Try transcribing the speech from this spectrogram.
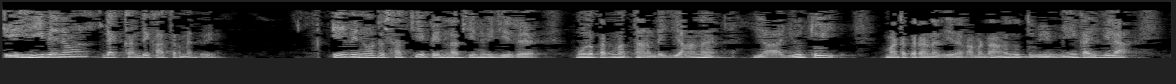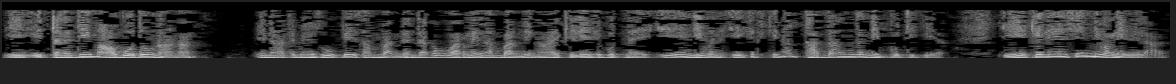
එහි වෙනවා දැක්කන් දෙක අතර මැද වෙනවා. ඒ වෙනුවට සතිය පෙන්ලා තියෙන විදිහට මූල කර්මස්ථානට යන යා යුතුයි මට කරන්න තියෙන කමඨාන සුද්ධ වීම මේකයි කියලා ඒ එතනදීම අවබෝධ වුණා නම් එනාට මේ රූපේ සම්බන්ධයෙන් දකපු වර්ණේ සම්බන්ධයෙන් ආයෙ කෙලෙසකුත් නැහැ ඒ නිවන ඒකට කියනවා තදංග නිබ්බුති කිය. ඒ කෙලෙසෙන් නිවන් ඒ වෙලාවට.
